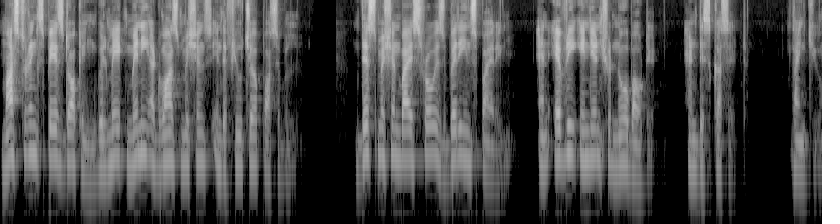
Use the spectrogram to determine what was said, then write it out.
Mastering space docking will make many advanced missions in the future possible. This mission by ISRO is very inspiring, and every Indian should know about it and discuss it. Thank you.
